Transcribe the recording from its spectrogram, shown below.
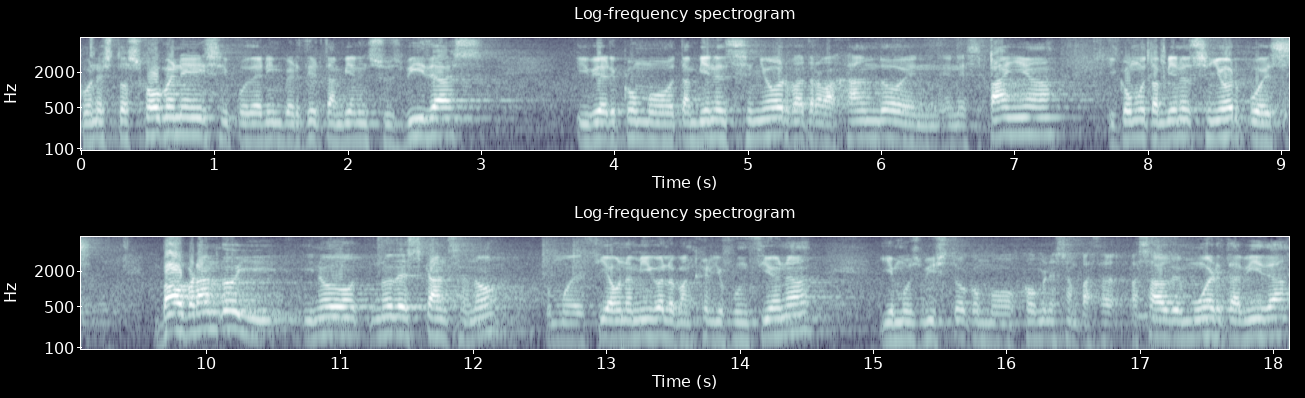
con estos jóvenes y poder invertir también en sus vidas y ver cómo también el Señor va trabajando en, en España y cómo también el Señor pues va obrando y, y no, no, descansa, ¿no? Como decía un amigo, el Evangelio funciona y hemos visto cómo jóvenes han pasado de muerte a vida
